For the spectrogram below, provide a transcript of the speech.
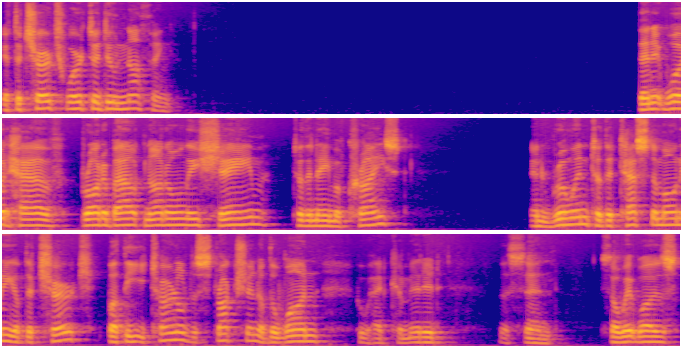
if the church were to do nothing, then it would have brought about not only shame to the name of Christ, and ruin to the testimony of the church, but the eternal destruction of the one who had committed the sin. So it was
